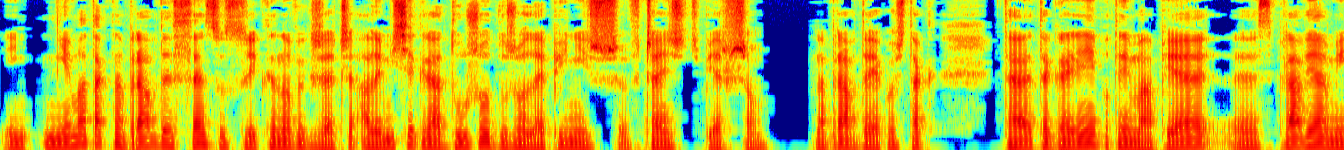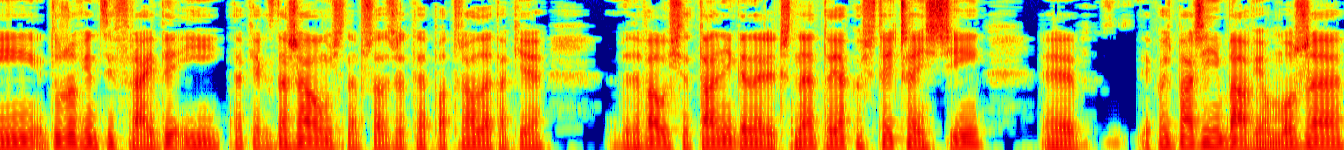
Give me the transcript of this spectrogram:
I nie ma tak naprawdę sensu stricte nowych rzeczy, ale mi się gra dużo, dużo lepiej niż w część pierwszą. Naprawdę, jakoś tak te, te ganienie po tej mapie y, sprawia mi dużo więcej frajdy i tak jak zdarzało mi się na przykład, że te patrole takie wydawały się totalnie generyczne, to jakoś w tej części e, jakoś bardziej mi bawią. Może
